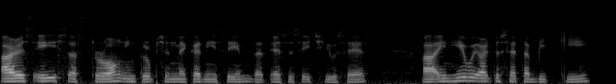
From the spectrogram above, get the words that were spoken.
RSA is a strong encryption mechanism that SSH uses. Uh, in here, we are to set a bit key.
